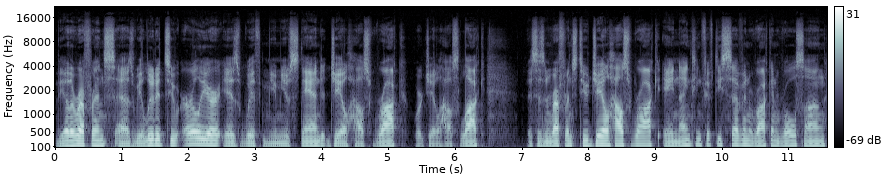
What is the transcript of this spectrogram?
The other reference, as we alluded to earlier, is with Miu Miu's stand, Jailhouse Rock or Jailhouse Lock. This is in reference to Jailhouse Rock, a 1957 rock and roll song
